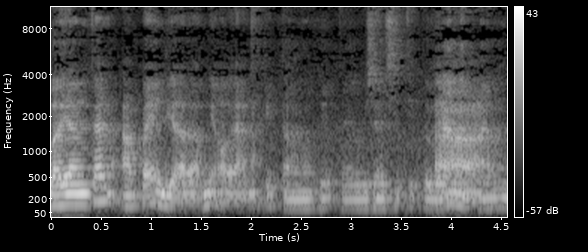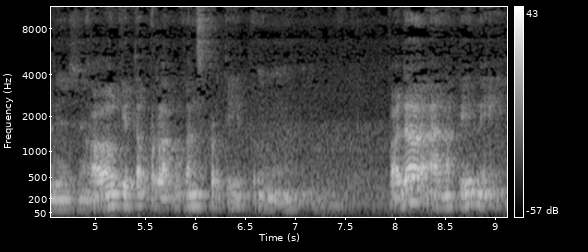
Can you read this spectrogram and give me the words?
Bayangkan apa yang dialami oleh anak kita. Sama kita lebih sensitif lebih Nah, anak kan biasanya kalau kita perlakukan seperti itu. Hmm. Padahal anak ini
